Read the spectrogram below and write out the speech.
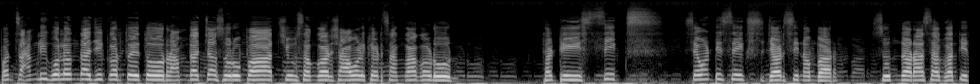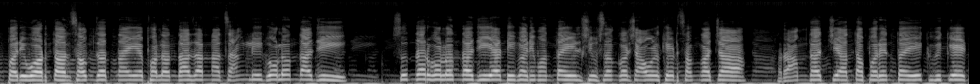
पण चांगली गोलंदाजी करतोय तो रामदासच्या स्वरूपात शिवसंघर्ष आवळखेड संघाकडून. Thirty six seventy six jersey number सुंदर असं गतीत परिवर्तन समजत नाहीये फलंदाजांना चांगली गोलंदाजी. सुंदर गोलंदाजी या ठिकाणी म्हणता येईल. शिवसंघर्ष आवळखेड संघाच्या रामदासची आतापर्यंत एक विकेट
